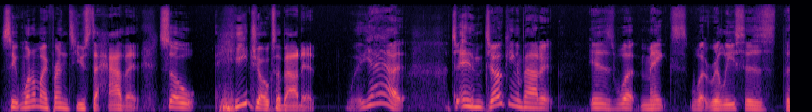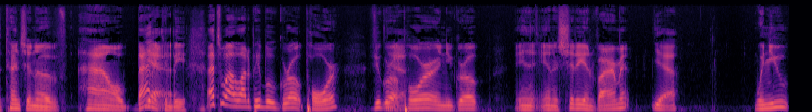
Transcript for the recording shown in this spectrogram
See, one of my friends used to have it. So he jokes about it. Yeah. And joking about it is what makes what releases the tension of how bad Yeah. it can be. That's why a lot of people who grow up poor, if you grow Yeah. up poor and you grow up in, in a shitty environment, Yeah. when you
